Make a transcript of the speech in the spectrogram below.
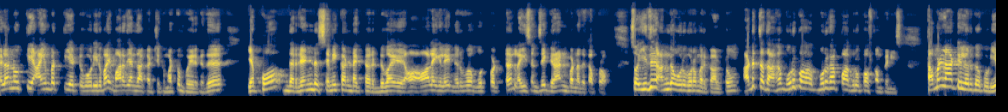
எழுநூத்தி ஐம்பத்தி எட்டு கோடி ரூபாய் பாரதிய ஜனதா கட்சிக்கு மட்டும் போயிருக்குது. எப்போ? இந்த ரெண்டு செமிகண்டக்டர் டிவை ஆலைகளை நிறுவ முற்பட்ட லைசன்ஸை கிராண்ட் பண்ணதுக்கு அப்புறம். ஸோ இது அங்க ஒரு புறம் இருக்காட்டும். அடுத்ததாக Muruga Murugappa group of companies தமிழ்நாட்டில் இருக்கக்கூடிய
